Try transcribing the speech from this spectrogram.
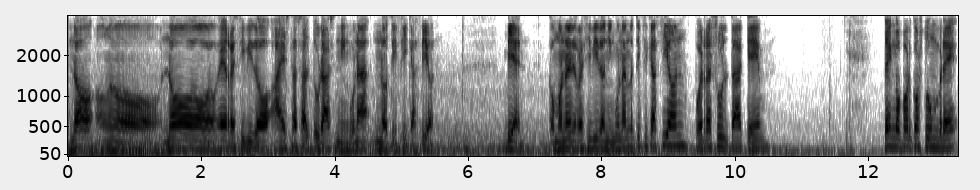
no, no, he recibido a estas alturas ninguna notificación. Bien, como no he recibido ninguna notificación, pues resulta que tengo por costumbre,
